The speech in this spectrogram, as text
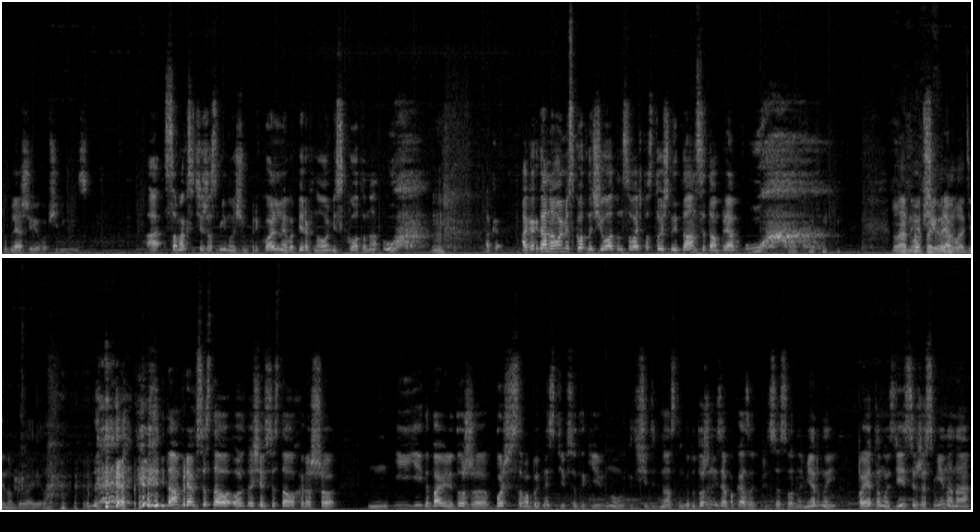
дубляж ее вообще не вынес. А сама, кстати, Жасмин очень прикольная. Во-первых, Наоми Скотт, она ух. А, а когда Наоми Скотт начала танцевать восточные танцы, там прям ух. Ладно, я пойду прям... Аладдину говорил. И там прям все стало, вообще все стало хорошо. И ей добавили тоже больше самобытности. Все-таки, ну, в 2019 году тоже нельзя показывать принцессу одномерной. Поэтому здесь Жасмин, она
